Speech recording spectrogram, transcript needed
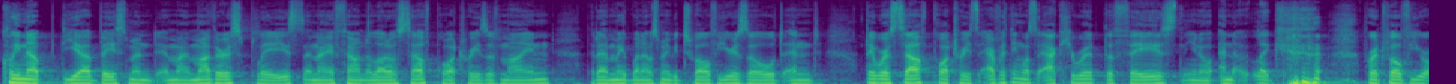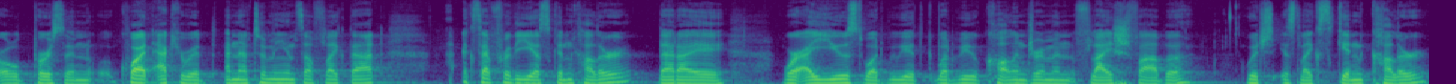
clean up the uh, basement in my mother's place, and I found a lot of self portraits of mine that I made when I was maybe 12 years old, and they were self portraits. Everything was accurate, the face, you know, and uh, like for a 12 year old person, quite accurate anatomy and stuff like that, except for the uh, skin color that I, where I used what we would, what we would call in German Fleischfarbe, which is like skin color.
